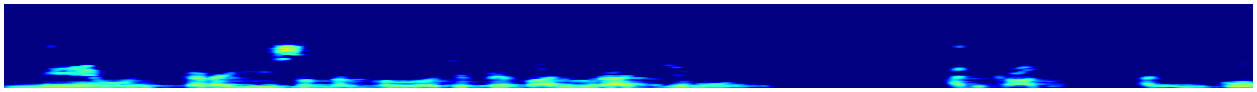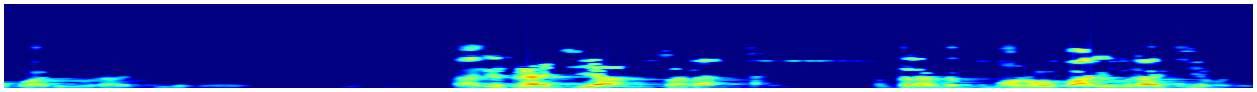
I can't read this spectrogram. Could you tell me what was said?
మేము ఇక్కడ ఈ సందర్భంలో చెప్పే పారివ్రాజ్యము అది కాదు. అది ఇంకో పారివ్రాజ్యము. పారివ్రాజ్య అంతర. అంతర అంటే మరో పారివ్రాజ్యం అది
